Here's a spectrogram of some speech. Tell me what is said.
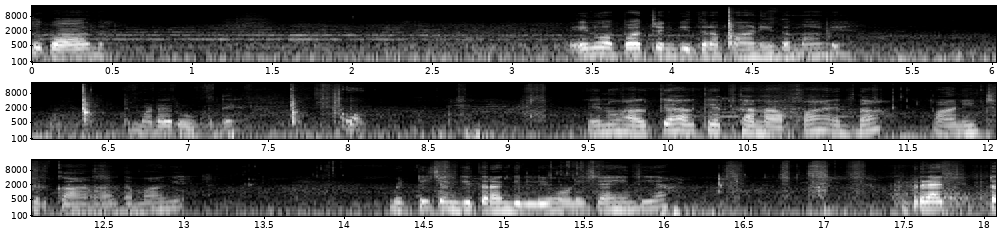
ਤੋਂ ਬਾਅਦ ਇਹਨੂੰ ਆਪਾਂ ਚੰਗੀ ਤਰ੍ਹਾਂ ਪਾਣੀ ਦਵਾਂਗੇ ਤੇ ਮਾੜਾ ਰੋਕ ਦੇ। ਇਹਨੂੰ ਹਲਕੇ ਹਲਕੇ ਹੱਥਾਂ ਨਾਲ ਆਪਾਂ ਇਦਾਂ ਪਾਣੀ ਛਿੜਕਾ ਨਾਲ ਦਵਾਂਗੇ। ਮਿੱਟੀ ਚੰਗੀ ਤਰ੍ਹਾਂ ਗਿੱਲੀ ਹੋਣੀ ਚਾਹੀਦੀ ਆ। ਡਾਇਰੈਕਟ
